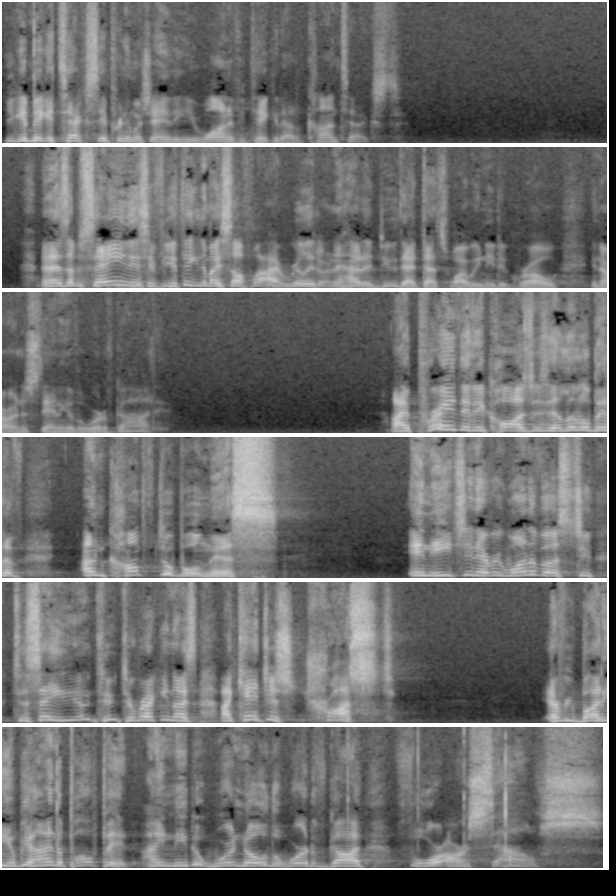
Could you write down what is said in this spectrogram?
You can make a text say pretty much anything you want if you take it out of context. And as I'm saying this, if you're thinking to myself, well, I really don't know how to do that, that's why we need to grow in our understanding of the Word of God. I pray that it causes a little bit of uncomfortableness in each and every one of us to, to say, to, to recognize, I can't just trust everybody behind the pulpit. I need to know the Word of God for ourselves.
